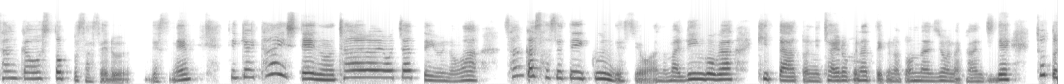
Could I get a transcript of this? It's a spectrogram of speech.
酸化をストップさせるんですね。で対しての茶色いお茶っていうのは酸化させていくんですよ。あのまあ、リンゴが切った後に茶色くなっていくのと同じような感じでちょっと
